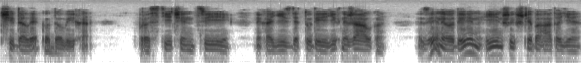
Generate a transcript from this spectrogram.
Чи далеко до лиха? Прості ченці, нехай їздять туди, їх не жалко. Згине один, інших ще багато є.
